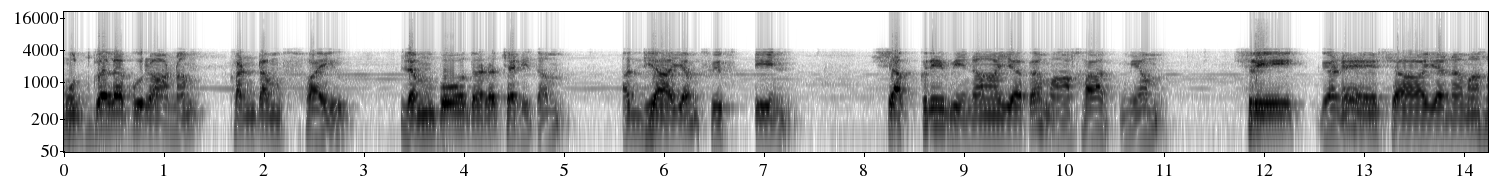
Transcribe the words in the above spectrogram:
मुद्गलपुराणं खण्डं फैव् लम्बोदरचरितम् अध्यायं फिफ्टीन् शक्रिविनायकमाहात्म्यम् श्रीगणेशाय नमः।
